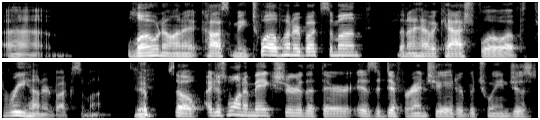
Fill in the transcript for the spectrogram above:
um, loan on it cost me 1200 bucks a month then i have a cash flow of 300 bucks a month Yep. so i just want to make sure that there is a differentiator between just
